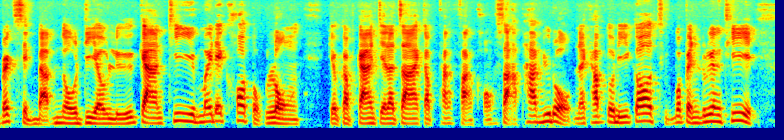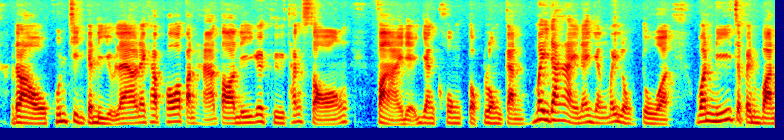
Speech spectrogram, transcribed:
Brexit แบบ no deal หรือการที่ไม่ได้ข้อตกลง เกี่ยวกับการเจรจากับทางฝั่งของสหภาพยุโรปนะครับตัวนี้ก็ถือว่าเป็นเรื่องที่เราคุ้นชินกันดีอยู่แล้วนะครับ เพราะว่าปัญหาตอนนี้ก็คือทั้งสองฝ่ายเนี่ยยังคงตกลงกันไม่ได้นะยังไม่ลงตัว วันนี้จะเป็นวัน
